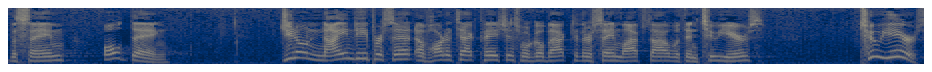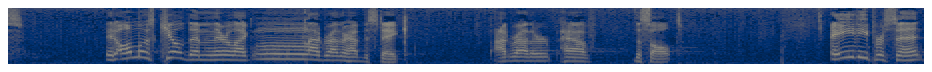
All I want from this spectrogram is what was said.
the same old thing. Do you know 90% of heart attack patients will go back to their same lifestyle within two years? Two years. It almost killed them, and they're like, mm, I'd rather have the steak. I'd rather have the salt. 80%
